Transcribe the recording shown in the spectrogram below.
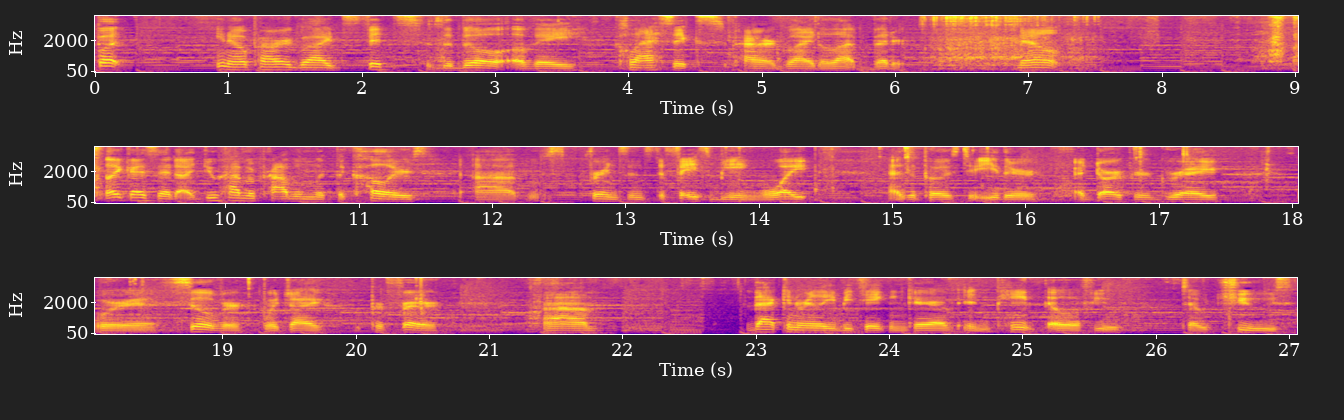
but, you know, Power Glide fits the bill of a classics Power Glide a lot better. Now, like I said, I do have a problem with the colors. Uh, for instance, the face being white as opposed to either a darker gray or a silver, which I prefer. Um, that can really be taken care of in paint though if you so choose.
